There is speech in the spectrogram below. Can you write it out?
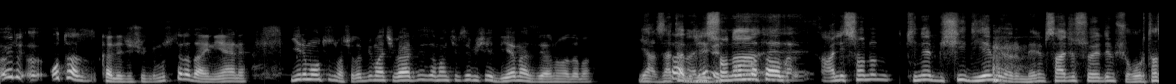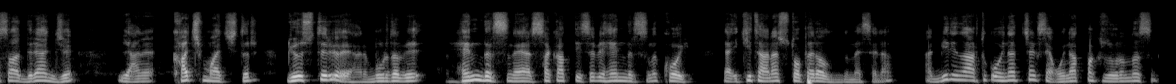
Öyle o tarz kaleci çünkü. Mustera da aynı yani. 20-30 maç alıyor. Bir maç verdiği zaman kimse bir şey diyemez yani o adama. Ya zaten evet, Alisson'a hataları- e, Alisson'unkine bir şey diyemiyorum. Benim sadece söylediğim şu orta saha direnci yani kaç maçtır gösteriyor yani. Burada bir Henderson eğer sakatlıysa bir Henderson'ı koy. Ya iki tane stoper alındı mesela. Yani birini artık oynatacaksın. Yani oynatmak zorundasın.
